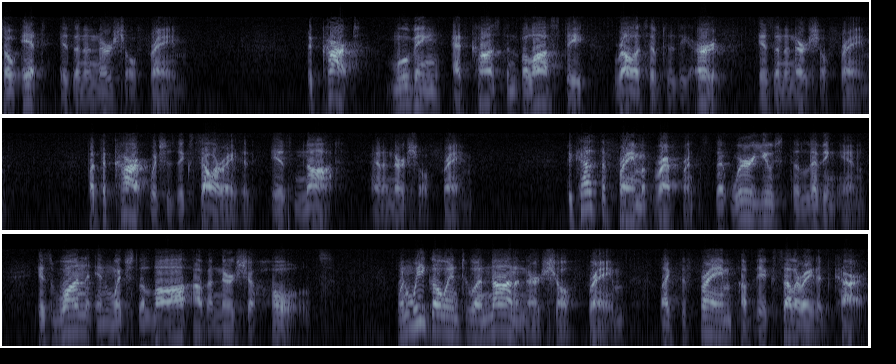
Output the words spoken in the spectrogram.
so it is an inertial frame. The cart moving at constant velocity relative to the Earth is an inertial frame. But the cart which is accelerated is not an inertial frame. Because the frame of reference that we're used to living in is one in which the law of inertia holds, when we go into a non-inertial frame, like the frame of the accelerated cart,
